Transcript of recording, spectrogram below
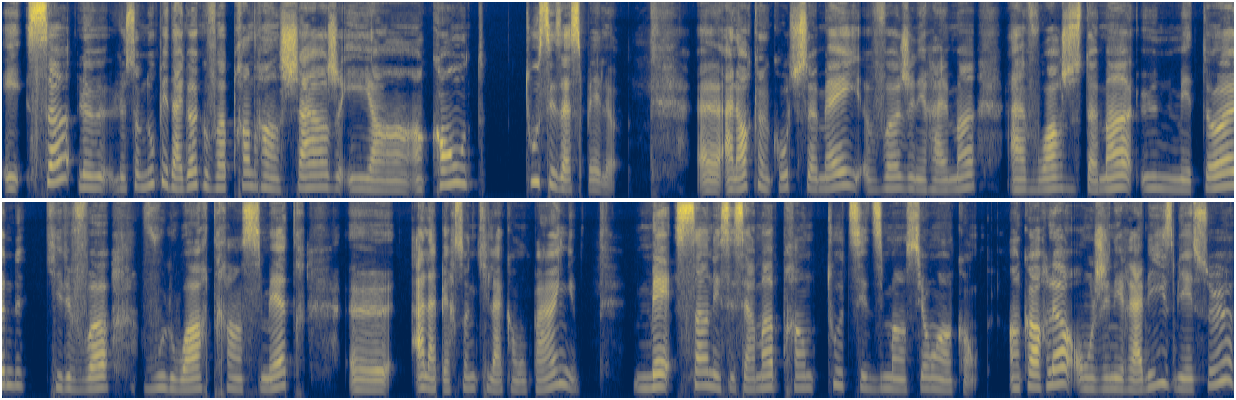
Et ça, le, somnopédagogue va prendre en charge et en, compte tous ces aspects-là. Euh, alors qu'un coach sommeil va généralement avoir justement une méthode qu'il va vouloir transmettre euh, à la personne qui l'accompagne, mais sans nécessairement prendre toutes ces dimensions en compte. Encore là, on généralise, bien sûr.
